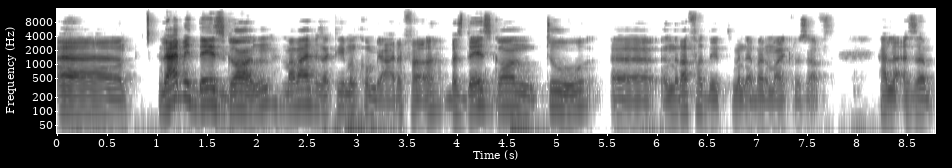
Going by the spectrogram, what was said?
آه لعبة Days Gone ما بعرف إذا كثير منكم بيعرفها بس Days Gone 2 آه انرفضت من قبل مايكروسوفت. هلا إذا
